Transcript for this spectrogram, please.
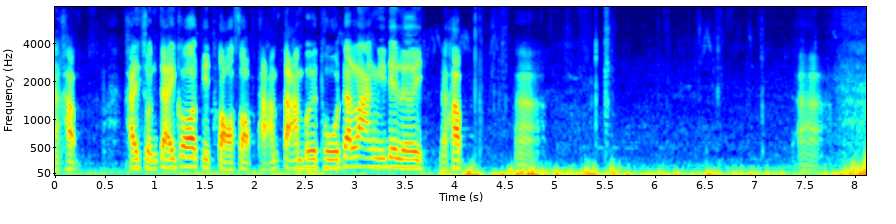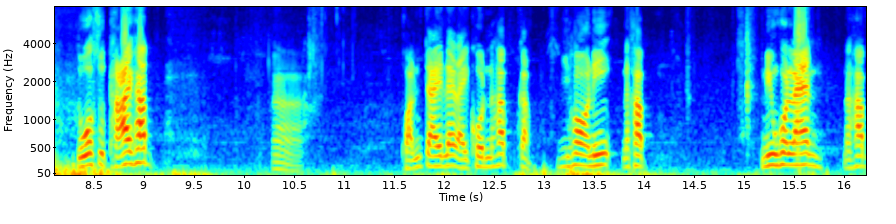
นะครับ ใครสนใจก็ติดต่อสอบถามตามเบอร์โทรด้านล่างนี้ได้เลยนะครับอ่าอ่าตัวสุดท้ายครับอ่าขวัญใจหลายๆคนนะครับกับยี่ห้อนี้นะครับ นิวฮอลแลนด์นะครับ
